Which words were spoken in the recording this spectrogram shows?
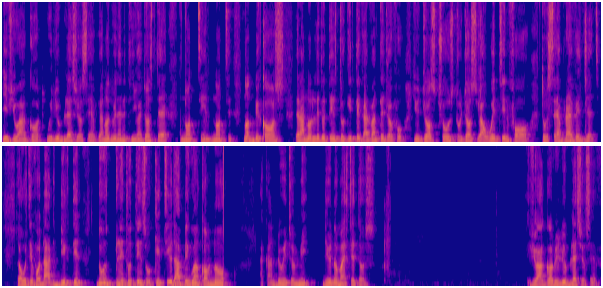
If you are God, will you bless yourself? You are not doing anything. You are just there, nothing, nothing. Not because there are no little things to take advantage of. oh. You just chose to just, you are waiting for to sell private jet. You are waiting for that big thing. Do little things, okay, till that big one come. No, I can't do it to me. Do you know my status? If you are God, will you bless yourself?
